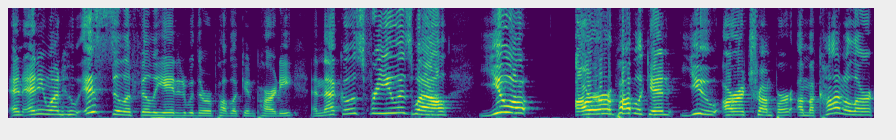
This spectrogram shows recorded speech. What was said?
And anyone who is still affiliated with the Republican Party, and that goes for you as well, you are a Republican, you are a Trumper, a McConneller,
